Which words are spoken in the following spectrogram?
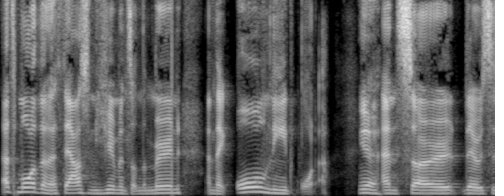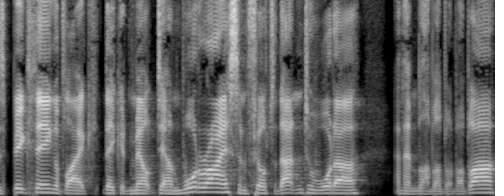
that's more than a thousand humans on the moon, and they all need water. yeah. And so there was this big thing of like they could melt down water ice and filter that into water, and then blah blah blah blah blah.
